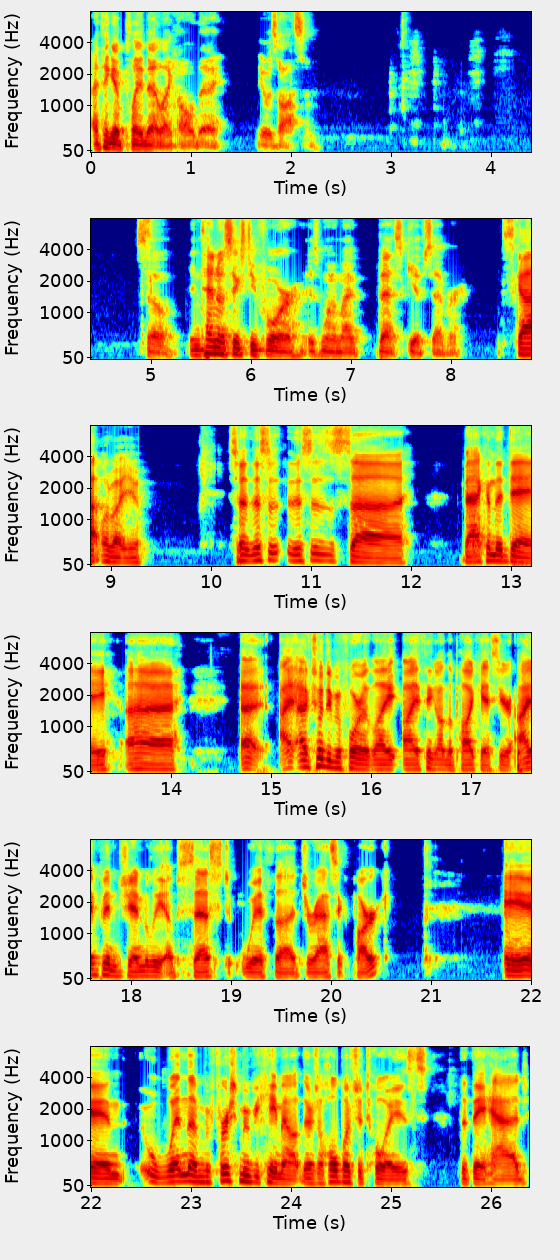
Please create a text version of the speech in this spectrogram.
I think I played that like all day. It was awesome. So Nintendo 64 is one of my best gifts ever. Scott, what about you? So this is this is uh back in the day. Uh, uh I, I've told you before, like I think on the podcast here, I've been generally obsessed with uh, Jurassic Park. And when the first movie came out, there's a whole bunch of toys that they had,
